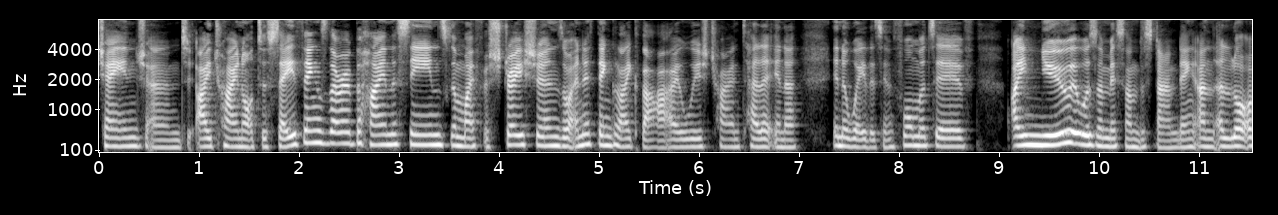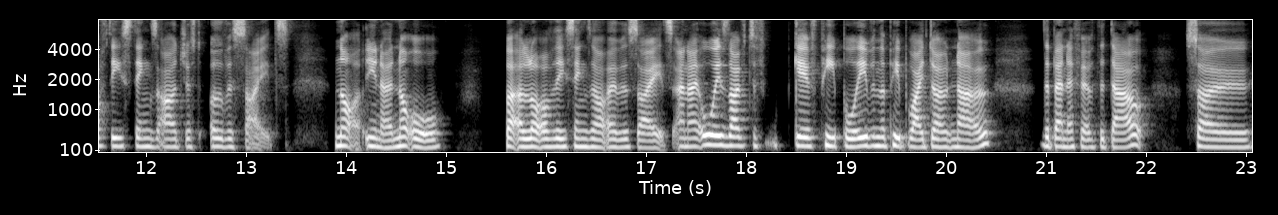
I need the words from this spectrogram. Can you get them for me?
change and I try not to say things that are behind the scenes and my frustrations or anything like that. I always try and tell it in a in a way that's informative. I knew it was a misunderstanding and a lot of these things are just oversights. Not, you know, not all, but a lot of these things are oversights and I always love to give people, even the people I don't know, the benefit of the doubt. So,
